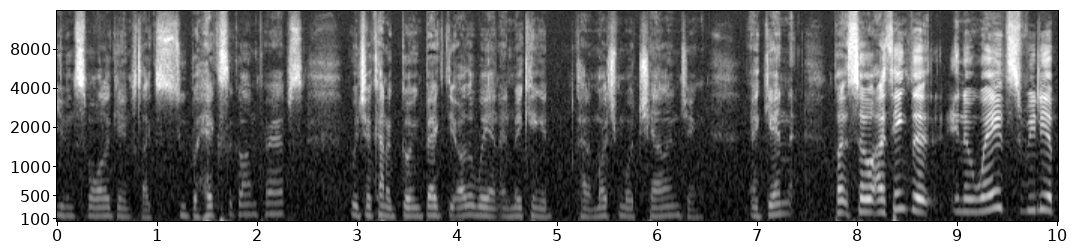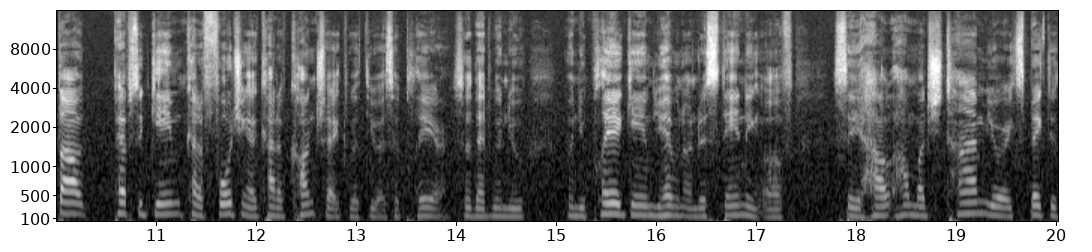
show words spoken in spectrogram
even smaller games like Super Hexagon, perhaps, which are kind of going back the other way and, and making it kind of much more challenging. Again, but so I think that in a way it's really about perhaps the game kind of forging a kind of contract with you as a player, so that when you when you play a game, you have an understanding of, say, how how much time you're expected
